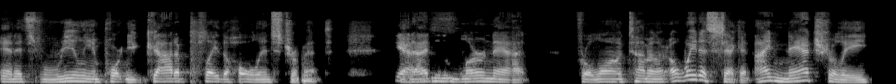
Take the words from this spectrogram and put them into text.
and it's really important. You got to play the whole instrument. And I didn't learn that for a long time. I learned, oh, wait a second. I naturally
